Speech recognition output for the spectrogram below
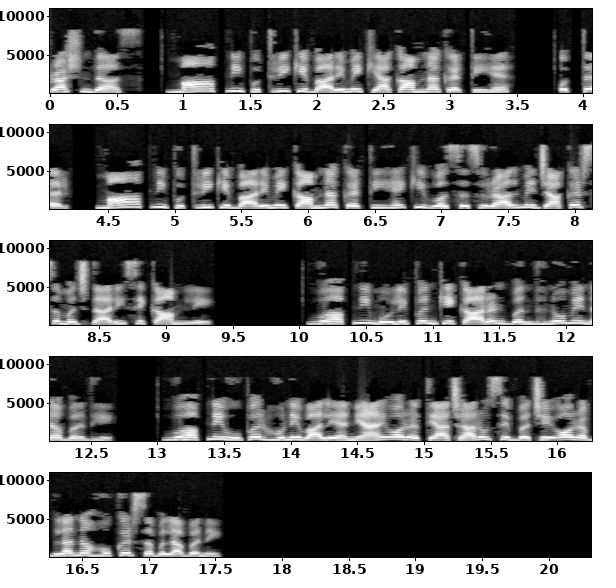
प्रश्न दस, माँ अपनी पुत्री के बारे में क्या कामना करती है? उत्तर, माँ अपनी पुत्री के बारे में कामना करती है कि वह ससुराल में जाकर समझदारी से काम ले। वह अपनी मोलेपन के कारण बंधनों में न बंधे। वह अपने ऊपर होने वाले अन्याय और अत्याचारों से बचे और अबला न होकर सबला बने।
